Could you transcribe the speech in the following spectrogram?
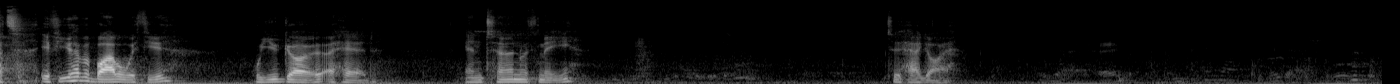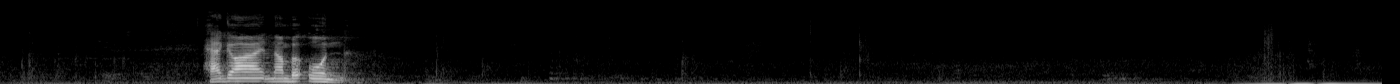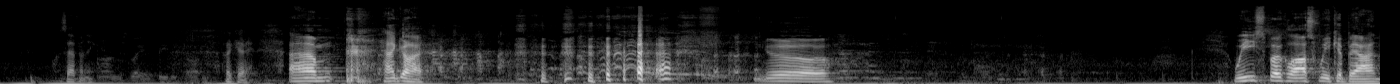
right, if you have a Bible with you, will you go ahead and turn with me to Haggai? Haggai number un. What's happening? I'm just waiting for you to talk. Okay. Um, Haggai. We spoke last week about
